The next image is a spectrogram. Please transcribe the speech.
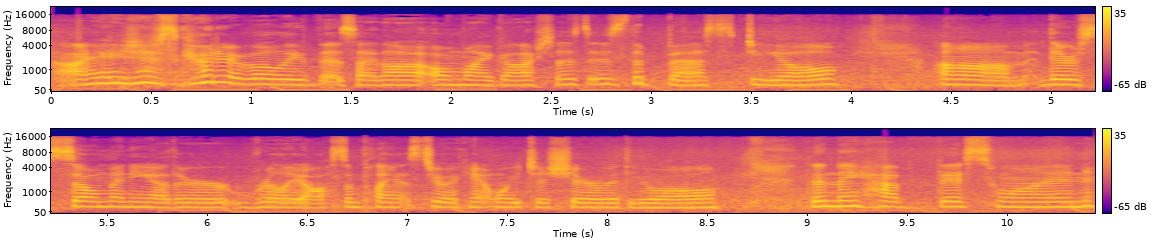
I just couldn't believe this. I thought, oh my gosh, this is the best deal. Um, there's so many other really awesome plants too. I can't wait to share with you all. Then they have this one.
